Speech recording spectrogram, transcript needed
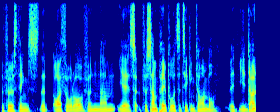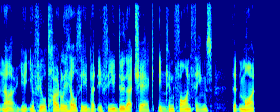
the first things that I thought of. And um, yeah, so for some people, it's a ticking time bomb. It, you don't know. You, you feel totally healthy, but if you do that check, it can find things that might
